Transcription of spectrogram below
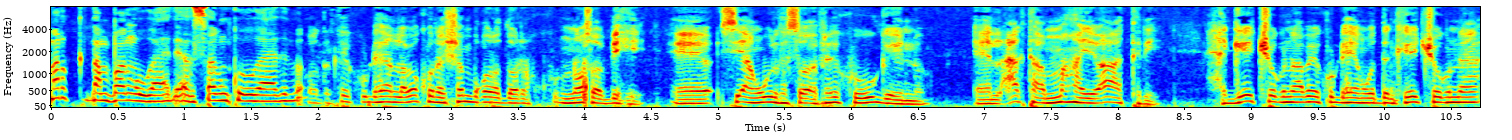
mar dambaan ogaaday adasabanka ogaadaba garkay ku dhaheen laba kun iyo boqoloo dollar noo soo bixi si aan wiilka south africa kugu geyno ee lacagtaa ma hayo aad tiri xaggee joognaabay ku dhaheen waddankee joognaa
